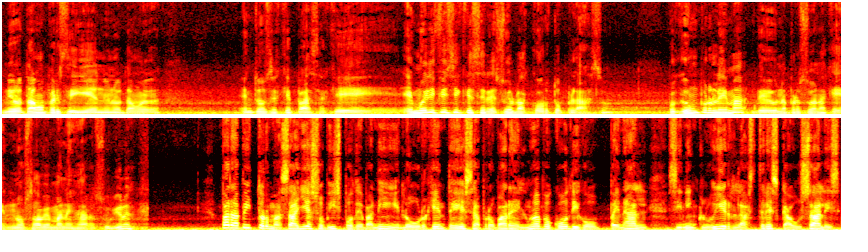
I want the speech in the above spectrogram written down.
ni lo estamos persiguiendo, ni lo estamos... Entonces, ¿qué pasa? Que es muy difícil que se resuelva a corto plazo, porque es un problema de una persona que no sabe manejar su violencia. Para Víctor Masalles, obispo de Baní, lo urgente es aprobar el nuevo código penal sin incluir las tres causales.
